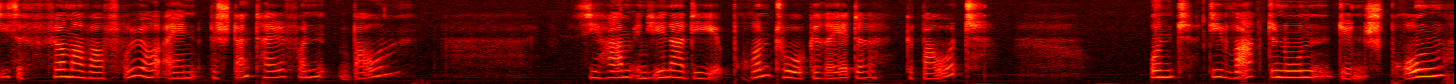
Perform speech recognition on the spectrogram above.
Diese Firma war früher ein Bestandteil von Baum. Sie haben in Jena die Pronto-Geräte gebaut und die wagte nun den Sprung,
